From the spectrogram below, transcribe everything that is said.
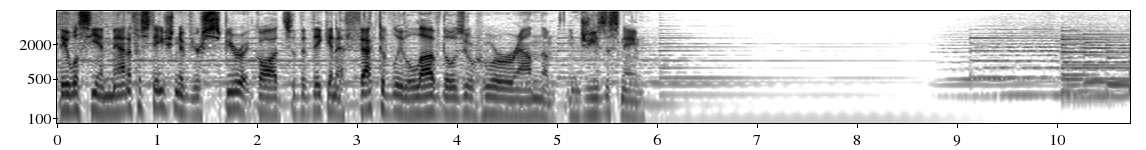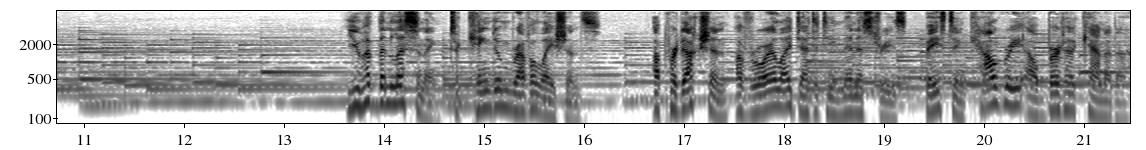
they will see a manifestation of your spirit, God, so that they can effectively love those who are around them. In Jesus' name. You have been listening to Kingdom Revelations, a production of Royal Identity Ministries based in Calgary, Alberta, Canada.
